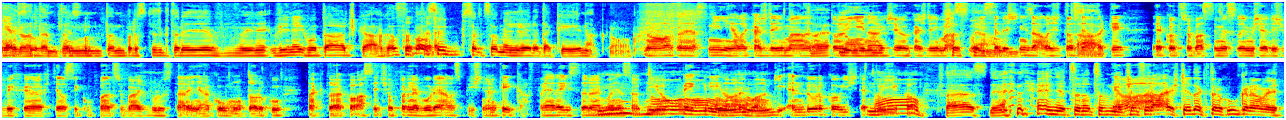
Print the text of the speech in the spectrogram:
jasný, ten, ten, ten prostě, který je v, jiný, v jiných otáčkách. A to asi srdce mi jede taky jinak, no. No, to je jasný, ale každý má to, je, to no, jinak, že jo, každý má svoji no. srdeční záležitost, tak. já taky jako třeba si myslím, že když bych eh, chtěl si kupovat třeba, až budu starý nějakou motorku, tak to jako asi chopper nebude, ale spíš nějaký café racer nebo něco mm, takového no, pěkného, no, nebo no. nějaký endurko, víš, takový no, jako... přesně, něco, na, co, jo, na čem se dá ještě tak trochu kravit.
